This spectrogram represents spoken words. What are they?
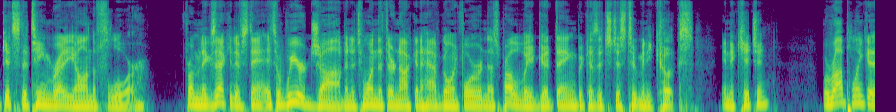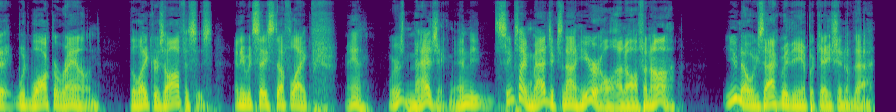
gets the team ready on the floor from an executive stand, it's a weird job and it's one that they're not going to have going forward. And that's probably a good thing because it's just too many cooks in the kitchen. But Rob Pelinka would walk around the Lakers offices and he would say stuff like, man, where's Magic, man? It seems like Magic's not here all that often, huh? You know exactly the implication of that.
